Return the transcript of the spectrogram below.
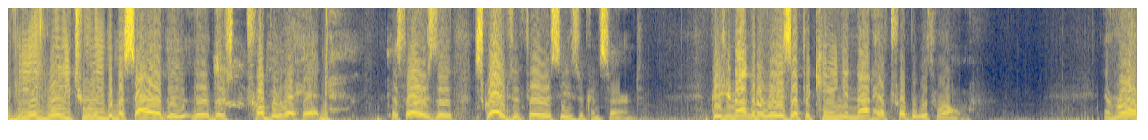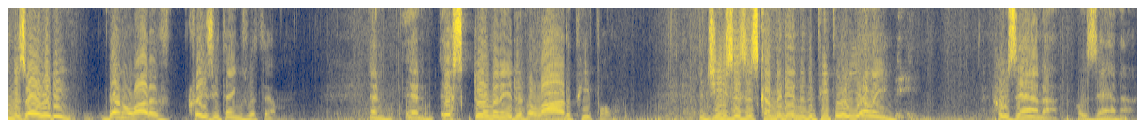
If he is really truly the Messiah, there, there, there's trouble ahead as far as the scribes and Pharisees are concerned. Because you're not going to raise up a king and not have trouble with Rome. And Rome has already done a lot of crazy things with them and, and exterminated a lot of people. And Jesus is coming in, and the people are yelling, Hosanna, Hosanna,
